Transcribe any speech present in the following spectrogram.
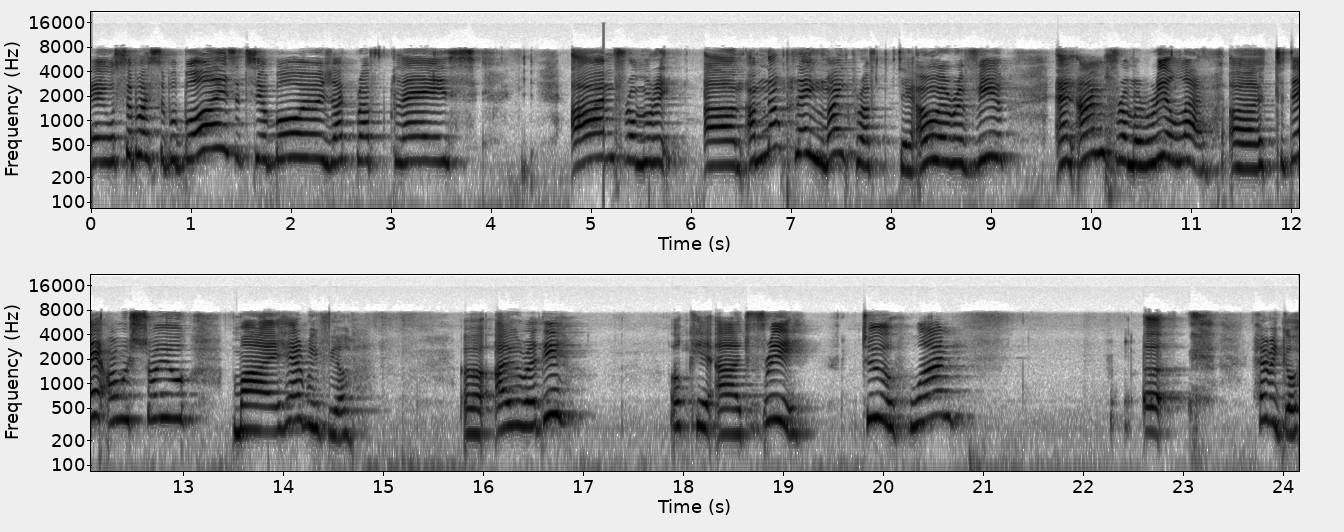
Hey, what's up, my super boys? It's your boy Jackcraft Plays. I'm from um, I'm not playing Minecraft today. I will review, and I'm from a real life. Uh, today I will show you my hair reveal. Uh, are you ready? Okay, at three, two, one. Uh, here we go.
